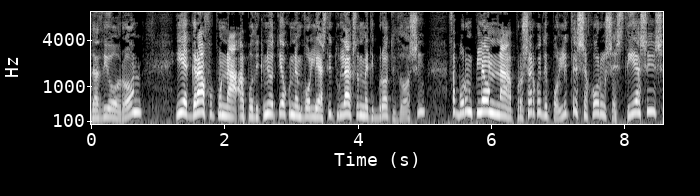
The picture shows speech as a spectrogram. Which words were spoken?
72 ωρών ή εγγράφου που να αποδεικνύει ότι έχουν εμβολιαστεί τουλάχιστον με την πρώτη δόση, θα μπορούν πλέον να προσέρχονται οι πολίτες σε χώρους εστίασης,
